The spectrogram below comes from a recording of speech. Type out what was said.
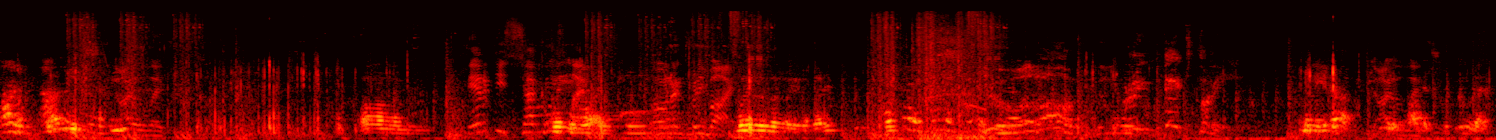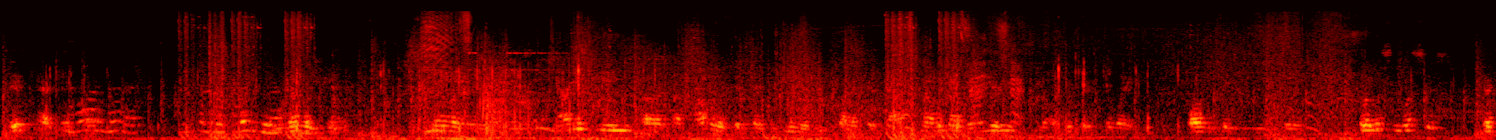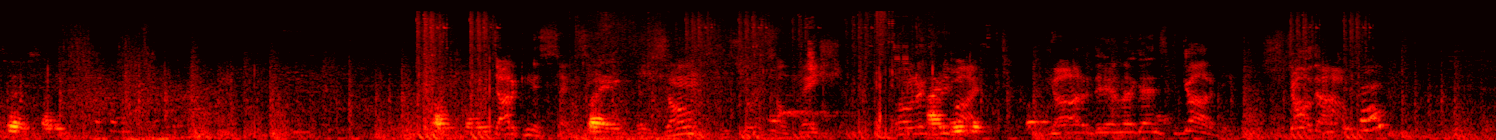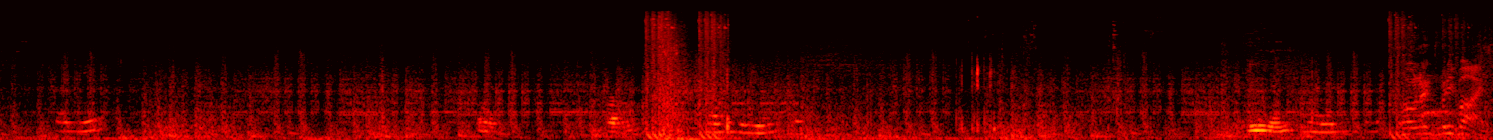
Um, 30 seconds play. I need to Guardian against Guardian. Showdown. Opponent revived.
